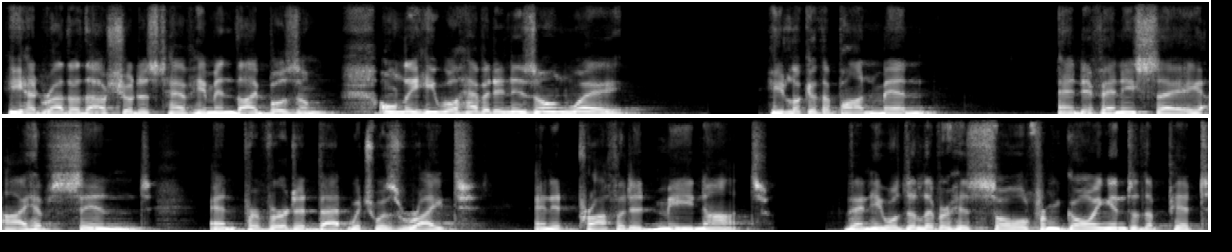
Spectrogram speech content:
He had rather thou shouldest have him in thy bosom, only he will have it in his own way. He looketh upon men and if any say, I have sinned and perverted that which was right, and it profited me not, then he will deliver his soul from going into the pit,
